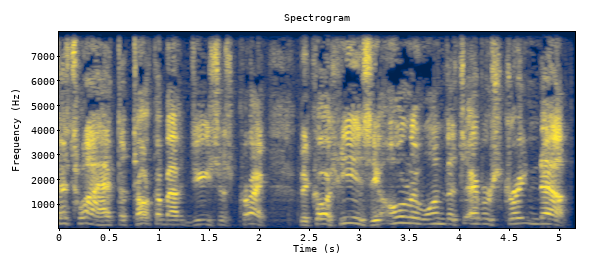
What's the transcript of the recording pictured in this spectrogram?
That's why I have to talk about Jesus Christ, because He is the only one that's ever straightened out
